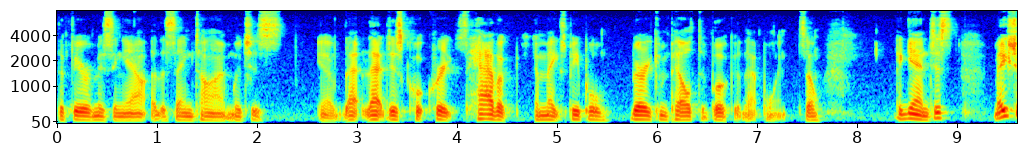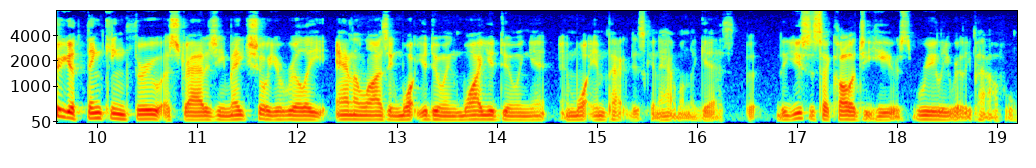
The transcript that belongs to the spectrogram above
the fear of missing out at the same time, which is you know that that just creates havoc and makes people very compelled to book at that point. So again, just make sure you're thinking through a strategy. Make sure you're really analyzing what you're doing, why you're doing it, and what impact it's going to have on the guest. But the use of psychology here is really, really powerful.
